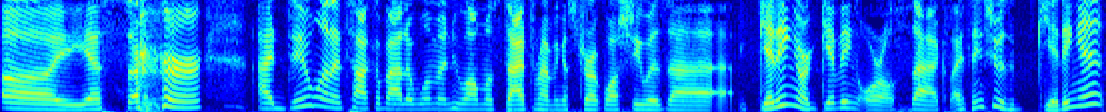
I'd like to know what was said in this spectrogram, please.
Uh, yes, sir. I do want to talk about a woman who almost died from having a stroke while she was uh getting or giving oral sex. I think she was getting it.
